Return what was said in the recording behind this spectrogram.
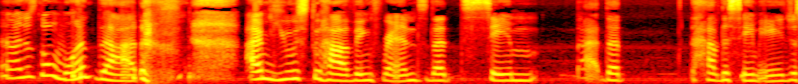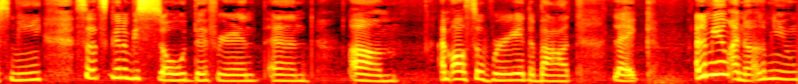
And I just don't want that. I'm used to having friends that same uh, that have the same age as me. So it's gonna be so different and um I'm also worried about like alam niyo yung ano, alam niyo yung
